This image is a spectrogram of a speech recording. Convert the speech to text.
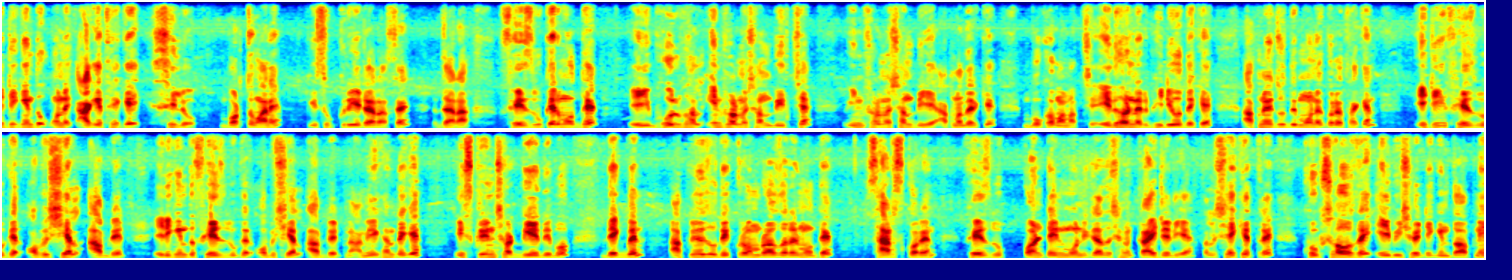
এটি কিন্তু অনেক আগে থেকে ছিল। বর্তমানে কিছু ক্রিয়েটার আছে যারা ফেসবুকের মধ্যে এই ভুলভাল ইনফরমেশান দিচ্ছে ইনফরমেশান দিয়ে আপনাদেরকে বোকা বানাচ্ছে। এই ধরনের ভিডিও দেখে আপনি যদি মনে করে থাকেন, এটি ফেসবুকের অফিসিয়াল আপডেট এটি কিন্তু ফেসবুকের অফিসিয়াল আপডেট না। আমি এখান থেকে স্ক্রিনশট দিয়ে দেব। দেখবেন আপনি যদি ক্রম ব্রাউজারের মধ্যে সার্চ করেন ফেসবুক কন্টেন্ট মনিটাইজেশন ক্রাইটেরিয়া তাহলে সেক্ষেত্রে খুব সহজে এই বিষয়টি কিন্তু আপনি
